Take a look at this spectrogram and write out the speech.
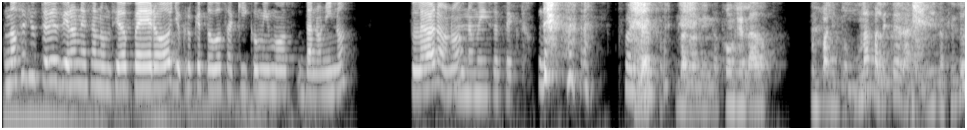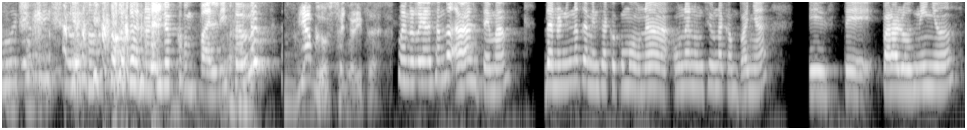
No sé si ustedes vieron ese anuncio, pero yo creo que todos aquí comimos Danonino. Claro, ¿no? No me hizo efecto. Danonino, congelado. Un palito. Una paleta de Danonino. ¿Quién se lo Uy, qué rico. Qué rico danonino con palito. ¡Diablos, señorita! Bueno, regresando al tema, Danonino también sacó como una, un anuncio, una campaña, este, para los niños,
